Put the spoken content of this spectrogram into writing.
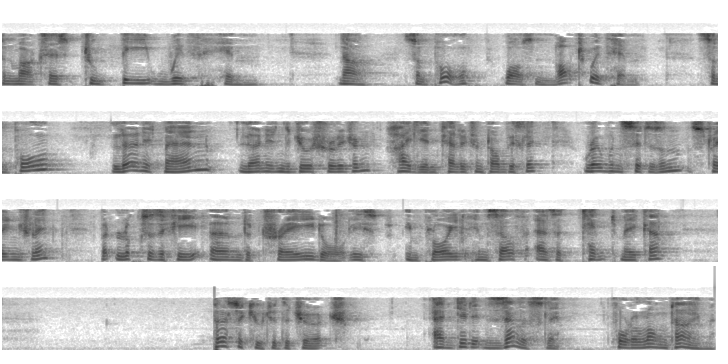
St. Mark says, to be with him. Now, St. Paul was not with him. St. Paul, learned man, learned in the Jewish religion, highly intelligent, obviously, Roman citizen, strangely, but looks as if he earned a trade or at least employed himself as a tent maker, persecuted the church and did it zealously for a long time.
